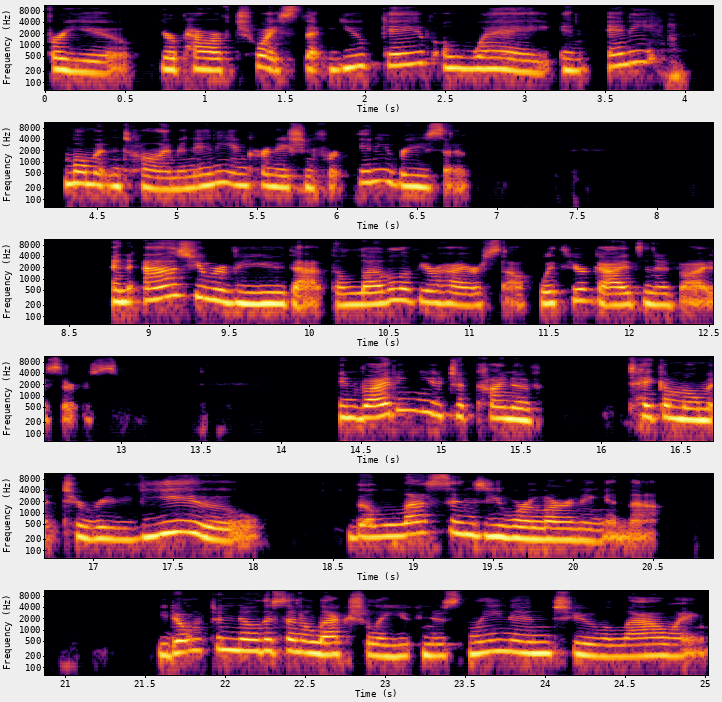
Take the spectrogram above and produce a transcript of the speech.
for you, your power of choice that you gave away in any moment in time, in any incarnation for any reason. And as you review that, the level of your higher self with your guides and advisors, inviting you to kind of take a moment to review the lessons you were learning in that. You don't have to know this intellectually. You can just lean into allowing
